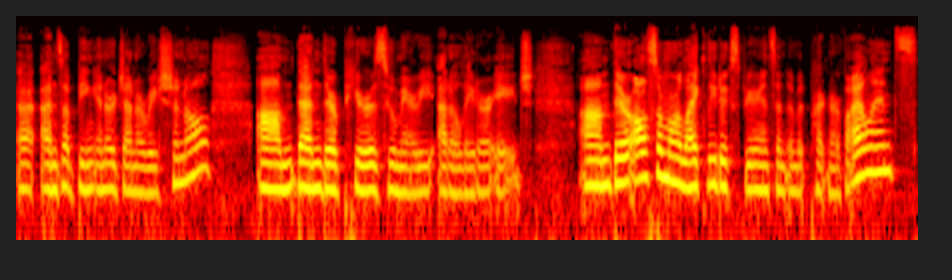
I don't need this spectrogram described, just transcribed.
uh, ends up being intergenerational um, than their peers who marry at a later age. Um, they're also more likely to experience intimate partner violence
